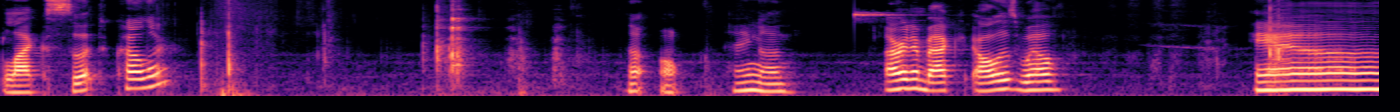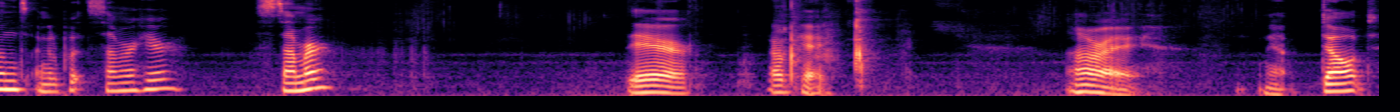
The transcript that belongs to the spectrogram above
black soot color. Uh oh, hang on. All right, I'm back. All is well. And I'm going to put summer here. Summer. There. Okay. All right. Yeah. Don't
